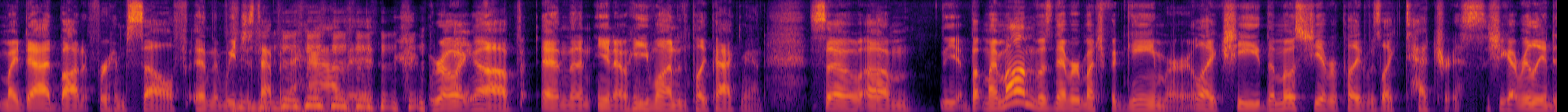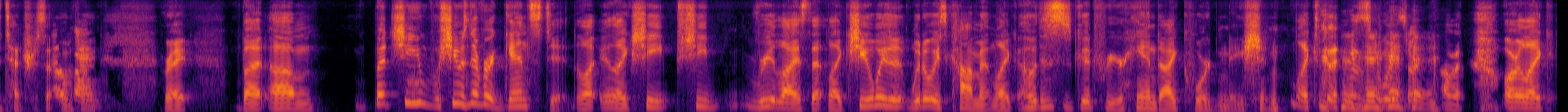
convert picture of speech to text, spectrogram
my dad bought it for himself, and then we just happened to have it growing up. And then you know he wanted to play Pac Man. So um, yeah, but my mom was never much of a gamer. Like she, the most she ever played was like Tetris. She got really into Tetris at one point, right? But um, but she she was never against it. Like like she she realized that like she always would always comment like, oh, this is good for your hand eye coordination. like that was always her comment. Or like,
